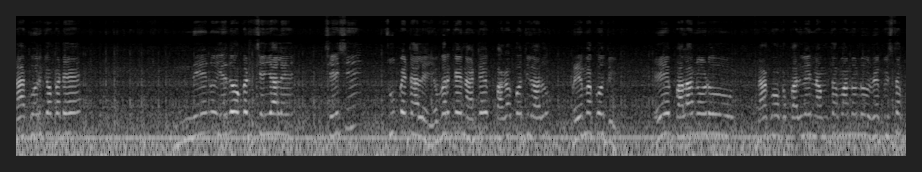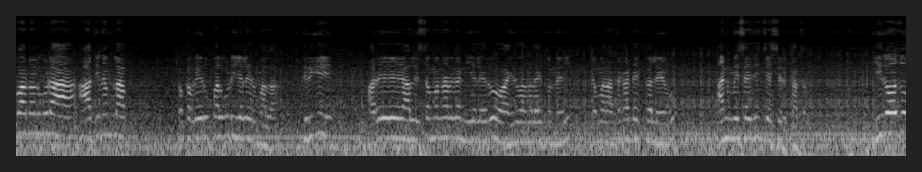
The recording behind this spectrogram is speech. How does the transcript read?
నా కోరిక ఒకటే నేను ఏదో ఒకటి చేయాలి చేసి చూపెట్టాలి. ఎవరికైనా అంటే పగ కొద్ది కాదు ప్రేమ కొద్ది. ఏ పలానోడు నాకు ఒక పదివేలు నమ్ముతామన్నోళ్ళు రేపు ఇస్తపో అన్నోళ్ళు కూడా ఆ దినంలో ఒక వెయ్యి రూపాయలు కూడా ఇవ్వలేరు మళ్ళా. తిరిగి అరే వాళ్ళు ఇస్తామన్నారు కానీ ఇవ్వలేరు ఐదు వందలు అవుతున్నాయి ఇక మరి అంతకంటే ఎక్కువ లేవు అని మెసేజ్ ఇచ్చేసారు కథ. ఈరోజు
